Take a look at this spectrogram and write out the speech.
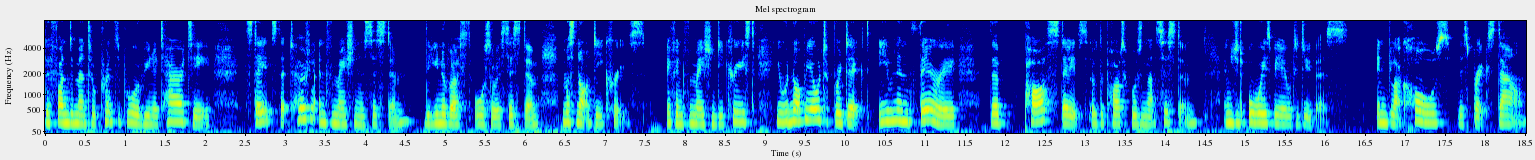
The fundamental principle of unitarity states that total information in a system, the universe is also a system, must not decrease. If information decreased, you would not be able to predict, even in theory, the past states of the particles in that system, and you should always be able to do this. In black holes, this breaks down.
